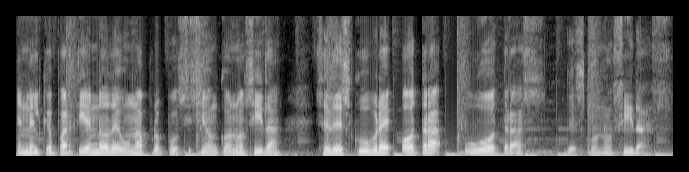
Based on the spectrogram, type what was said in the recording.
en el que partiendo de una proposición conocida se descubre otra u otras desconocidas.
